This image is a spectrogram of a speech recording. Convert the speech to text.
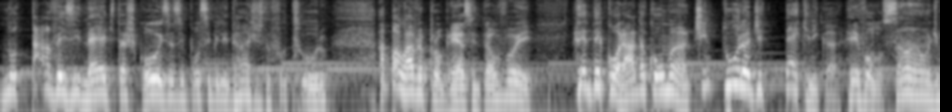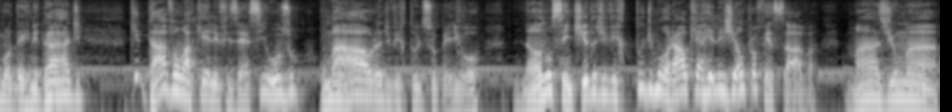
notáveis e inéditas coisas e possibilidades do futuro. A palavra progresso, então, foi redecorada com uma tintura de técnica, revolução, de modernidade, que davam a quem lhe fizesse uso uma aura de virtude superior, não no sentido de virtude moral que a religião professava, mas de uma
